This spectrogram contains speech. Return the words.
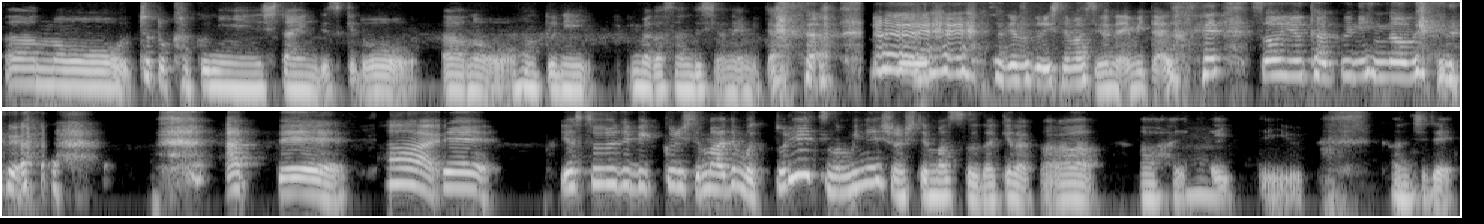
あのー、ちょっと確認したいんですけど、あの、本当に今田さんですよね、みたいな。酒造りしてますよね、みたいなね。そういう確認のメールがあって、はい。で、いや、それでびっくりして、まあでも、とりあえずノミネーションしてますだけだから、あ、はいはいっていう感じで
